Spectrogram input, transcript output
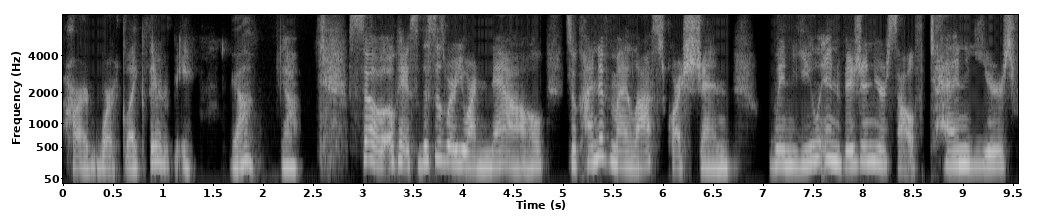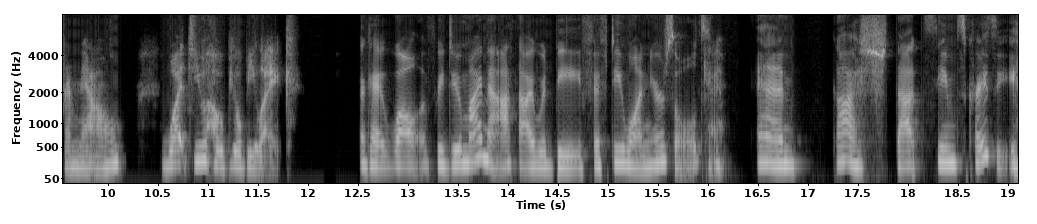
hard work like therapy. Yeah. Yeah. So, okay, so this is where you are now. So, kind of my last question when you envision yourself 10 years from now, what do you hope you'll be like? Okay, well, if we do my math, I would be 51 years old. Okay. And gosh, that seems crazy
